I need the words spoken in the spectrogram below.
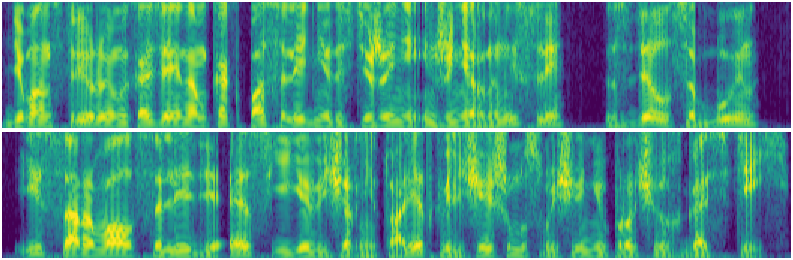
демонстрируемый хозяином как последнее достижение инженерной мысли, сделался буин и сорвал с леди С ее вечерний туалет к величайшему смущению прочих гостей.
